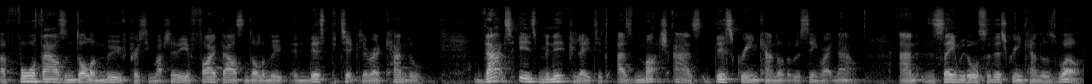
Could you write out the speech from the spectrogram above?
a $4,000 move pretty much, nearly a $5,000 move in this particular red candle. That is manipulated as much as this green candle that we're seeing right now. And the same with also this green candle as well.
